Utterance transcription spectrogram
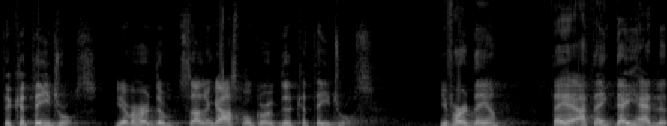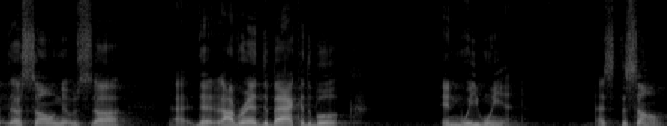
The cathedrals. You ever heard the Southern Gospel group, the cathedrals? You've heard them? They, I think they had a, a song that was, uh, uh that I read the back of the book, and we win. That's the song.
